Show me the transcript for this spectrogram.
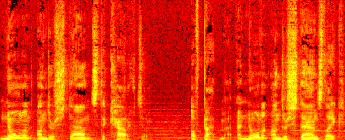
Nolan understands the character of Batman, and Nolan understands like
